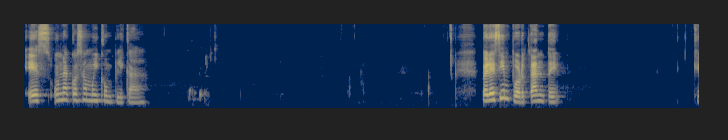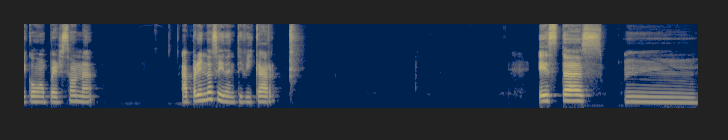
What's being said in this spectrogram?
es una cosa muy complicada. Pero es importante que como persona aprendas a identificar estas mm,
